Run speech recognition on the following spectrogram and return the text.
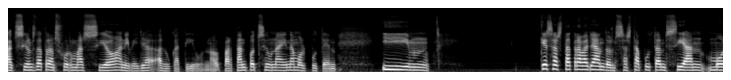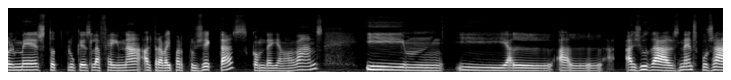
accions de transformació a nivell educatiu. No? Per tant, pot ser una eina molt potent. I mm, què s'està treballant? Doncs s'està potenciant molt més tot el que és la feina, el treball per projectes, com dèiem abans, i, mm, i el, el ajudar els nens a posar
